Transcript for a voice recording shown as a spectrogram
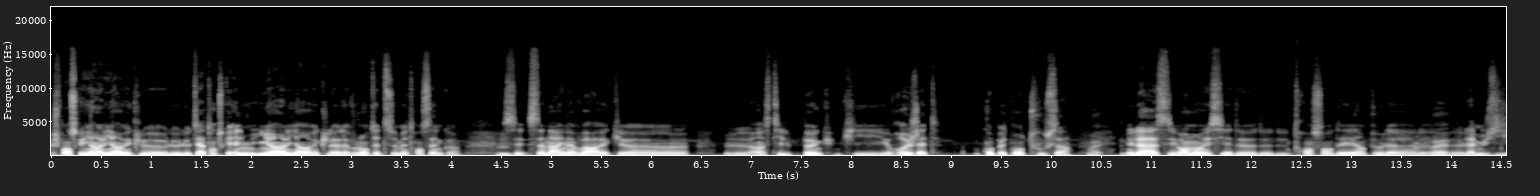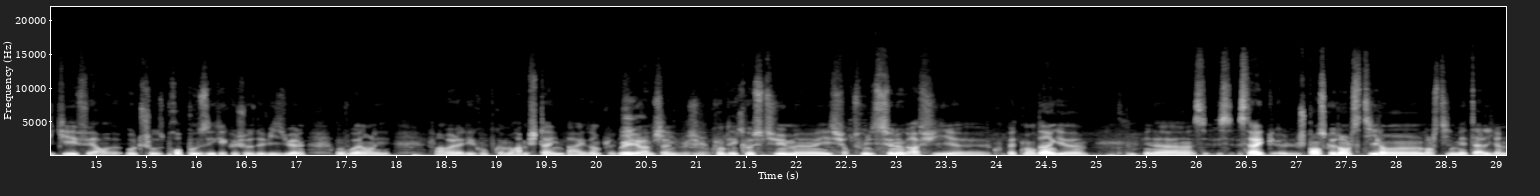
je pense qu'il y a un lien avec le, le- le théâtre. En tout cas, il y a un lien avec la, la volonté de se mettre en scène. Quoi. Mm. C'est- Ça n'a rien à voir avec euh, un style punk qui rejette complètement tout ça. Ouais. Mais là, c'est vraiment essayer de, de- de transcender un peu la, la- Ouais. la musique et faire euh, autre chose, proposer quelque chose de visuel. On voit dans les, enfin, voilà, les groupes comme Rammstein, par exemple, Oui, qui- Rammstein, qui- oui, je- qui ont des costumes euh, et surtout une scénographie euh, complètement dingue. C'est vrai que je pense que dans le style, on- dans le style métal, il y, en-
